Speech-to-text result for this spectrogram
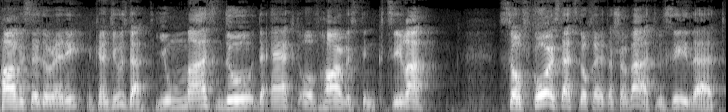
harvested already, you can't use that. You must do the act of harvesting, ktsira. So of course that's Dochet Shabbat. You see that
